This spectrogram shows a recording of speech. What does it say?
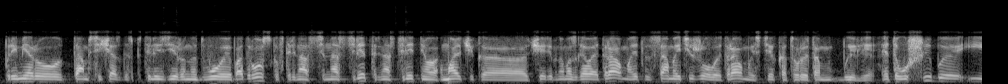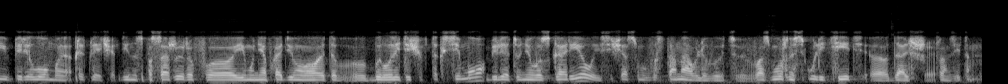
К примеру, там сейчас госпитализированы двое подростков, 13-17 лет. 13-летнего мальчика черепно-мозговая травма. Это самая тяжелая травма из тех, которые там были. Это ушибы и переломы предплечья. Один из пассажиров, э, ему необходимо, это было лететь еще в таксимо. Билет у него сгорел, и сейчас ему восстанавливают возможность улететь э, дальше транзитом.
